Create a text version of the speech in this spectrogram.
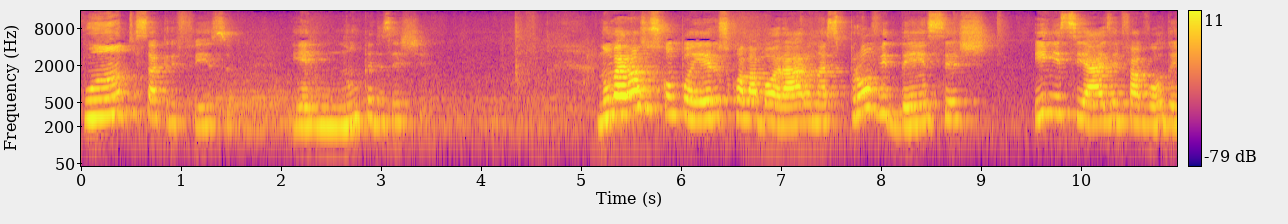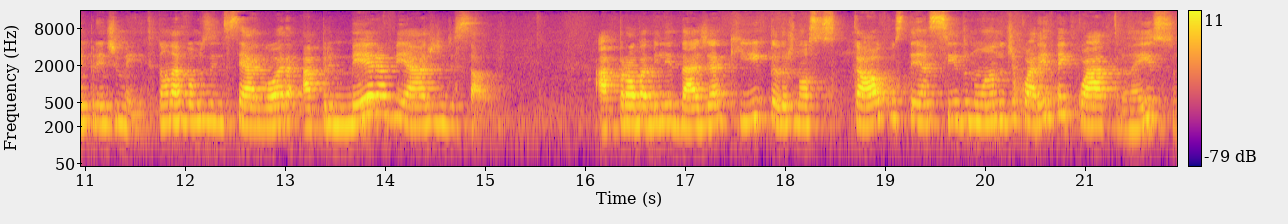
quanto sacrifício. E ele nunca desistiu. Numerosos companheiros colaboraram nas providências iniciais em favor do empreendimento. Então, nós vamos iniciar agora a primeira viagem de Saulo. A probabilidade aqui, pelos nossos cálculos, tenha sido no ano de 44, não é isso?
